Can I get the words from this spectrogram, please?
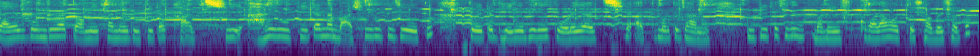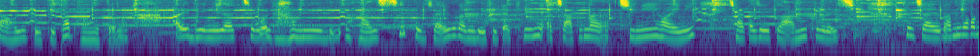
যাই হোক বন্ধুরা, তো আমি এখানে রুটিটা খাচ্ছি। আর রুটিটা না বাসি রুটি যেহেতু, তো এটা ভেঙে ভেঙে পড়ে যাচ্ছে। আর তোমরা তো জানো, রুটিটা যদি মানে করা হতো সবে সবে, তাহলে রুটিটা ভাঙতো না। আর এই ভেঙে যাচ্ছে বলে আমি এদিকে হাসছি। তো যাই হোক, আমি রুটিটা খেয়ে আর চাটা না চিনি হয়নি। চাটা যেহেতু আমি করেছি। তো যাই হোক, আমি যখন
